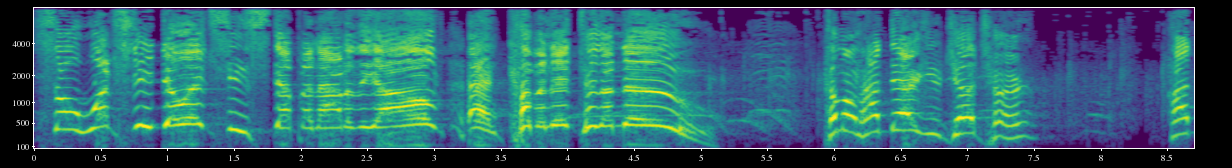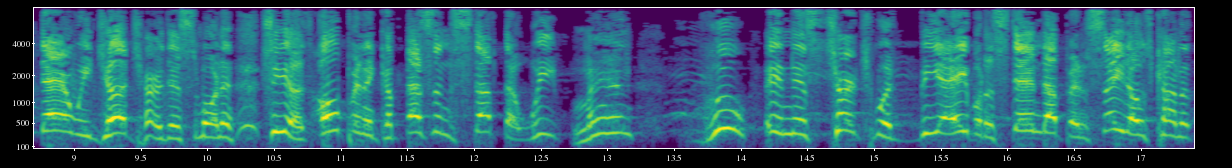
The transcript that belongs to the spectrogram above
So what's she doing? She's stepping out of the old and coming into the new. Come on, how dare you judge her? How dare we judge her this morning? She is open and confessing stuff that we, man, who in this church would be able to stand up and say those kind of,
